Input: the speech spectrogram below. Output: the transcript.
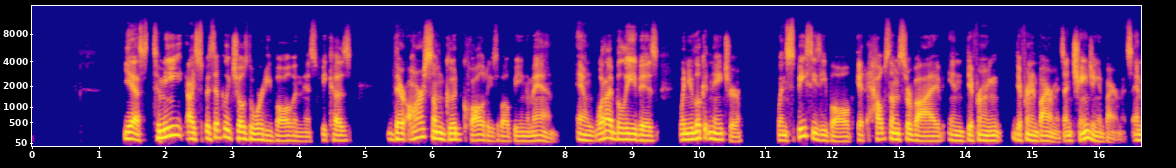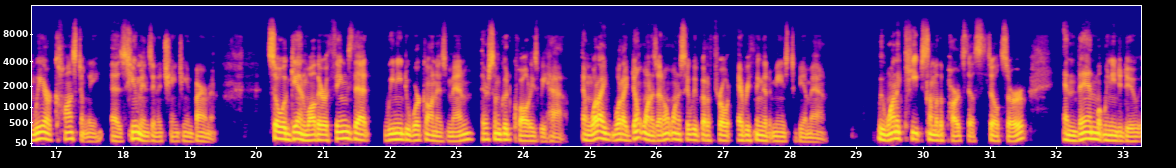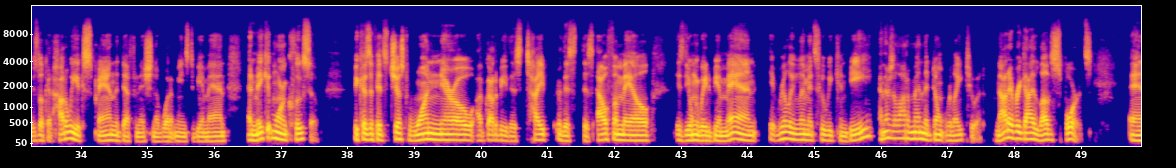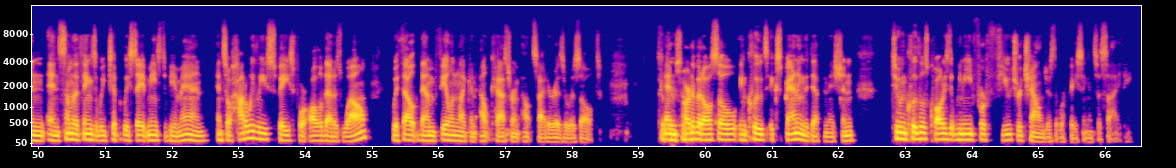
Yes. To me, I specifically chose the word evolve in this because there are some good qualities about being a man. And what I believe is when you look at nature, when species evolve, it helps them survive in different different environments and changing environments. And we are constantly, as humans, in a changing environment. So again, while there are things that we need to work on as men, there's some good qualities we have. And what I what I don't want is I don't want to say we've got to throw out everything that it means to be a man. We want to keep some of the parts that still serve. And then what we need to do is look at how do we expand the definition of what it means to be a man and make it more inclusive. Because if it's just one narrow, I've got to be this type or this this alpha male is the only way to be a man, it really limits who we can be. And there's a lot of men that don't relate to it. Not every guy loves sports and and some of the things that we typically say it means to be a man and so how do we leave space for all of that as well without them feeling like an outcast or an outsider as a result and part of it also includes expanding the definition to include those qualities that we need for future challenges that we're facing in society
